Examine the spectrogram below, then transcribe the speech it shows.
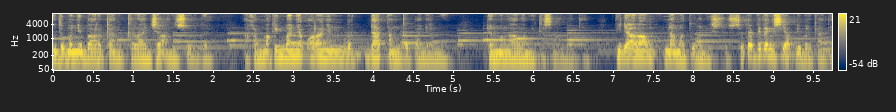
Untuk menyebarkan kerajaan surga. Akan makin banyak orang yang datang kepadamu dan mengalami keselamatan. Di dalam nama Tuhan Yesus. Setiap kita yang siap diberkati.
